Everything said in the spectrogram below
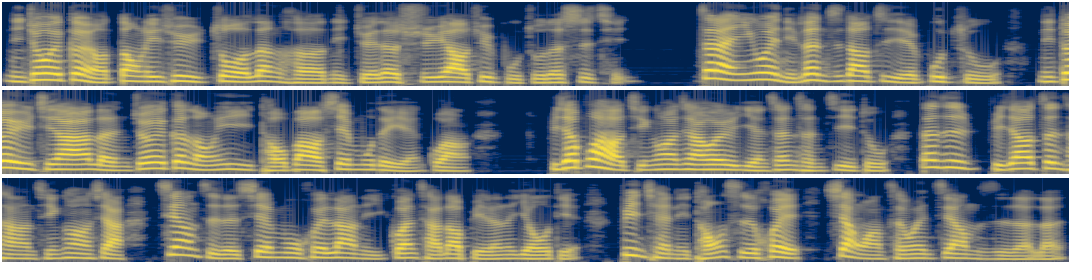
你就会更有动力去做任何你觉得需要去补足的事情。再来，因为你认知到自己的不足，你对于其他人就会更容易投报羡慕的眼光。比较不好的情况下会衍生成嫉妒，但是比较正常的情况下，这样子的羡慕会让你观察到别人的优点，并且你同时会向往成为这样子的人，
